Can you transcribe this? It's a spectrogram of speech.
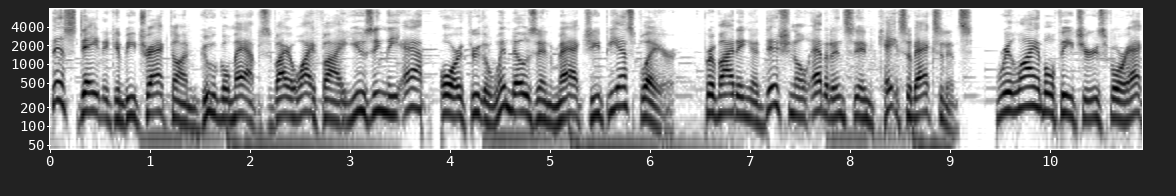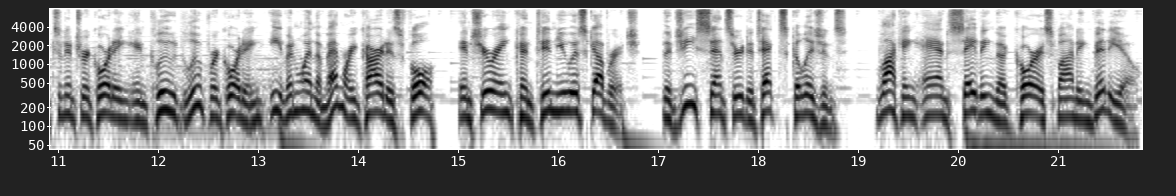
This data can be tracked on Google Maps via Wi-Fi using the app or through the Windows and Mac GPS player, providing additional evidence in case of accidents. Reliable features for accident recording include loop recording even when the memory card is full, ensuring continuous coverage. The G sensor detects collisions, locking and saving the corresponding video.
